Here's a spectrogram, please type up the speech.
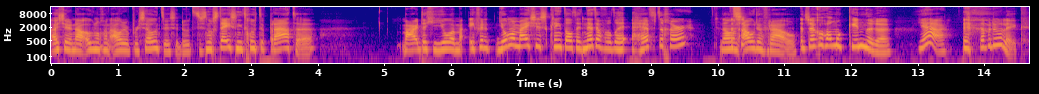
Als je er nou ook nog een oude persoon tussen doet. Het is nog steeds niet goed te praten. Maar dat je jonge... me- Ik vind het, jonge meisjes klinkt altijd net even wat heftiger dan een oude vrouw. Het zijn gewoon allemaal kinderen. Ja, dat bedoel ik.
